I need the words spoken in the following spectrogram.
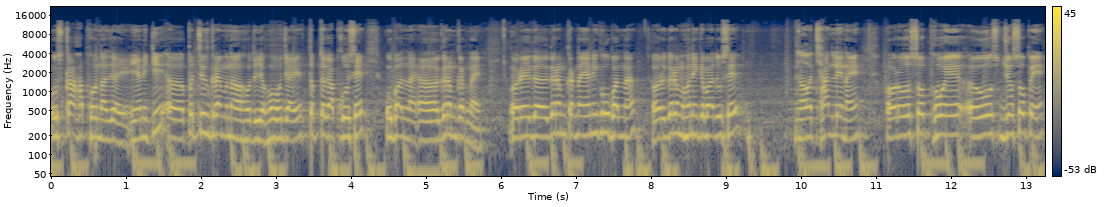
उसका हाफ़ होना जाए। यानी कि पच्चीस ग्राम हो, हो जाए तब तक आपको उसे उबालना गर्म करना है। और एक गर्म करना यानी कि उबालना और गर्म होने के बाद उसे छान लेना है। और वो सोप हो वो जो सोप है,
